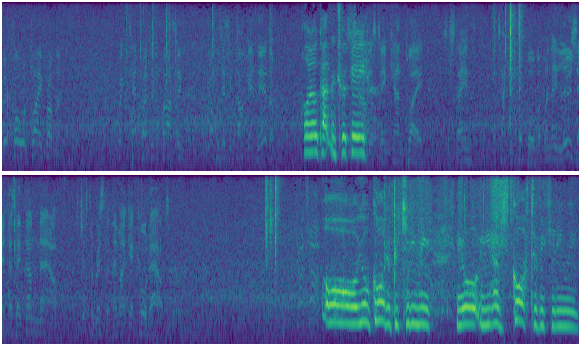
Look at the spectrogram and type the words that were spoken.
Good forward play from them. Quick tempo to the passing. The opposition can't get near them. Hold on, Captain This is how Tricky. this team can play. Sustained attacking football, but when they lose it, as they've done now, it's just a risk that they might get caught out. Oh, you've got to be kidding me. You you have got to be kidding me.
